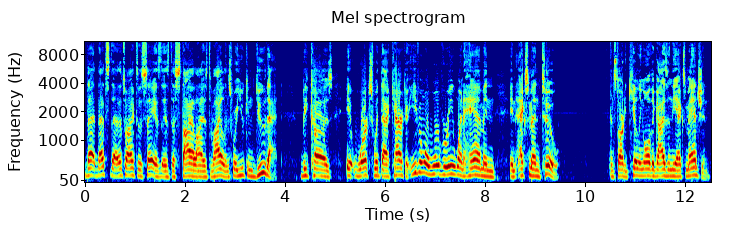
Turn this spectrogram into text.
that that's the, that's what I like to say is is the stylized violence where you can do that because it works with that character. Even when Wolverine went ham in in X Men Two and started killing all the guys in the X Mansion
